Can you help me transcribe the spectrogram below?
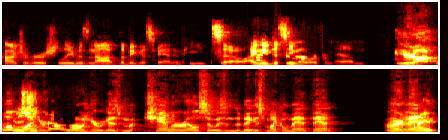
controversially was not the biggest fan of Heat, so I need to see Yeah. more from him. You're not well. One, just- you're not alone here because Chandler also isn't the biggest Michael Mann fan. All right, man. I,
